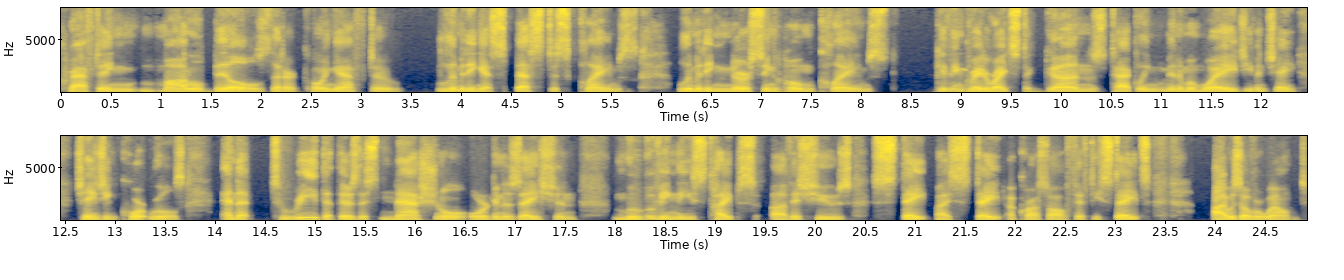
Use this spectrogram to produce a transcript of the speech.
crafting model bills that are going after limiting asbestos claims, limiting nursing home claims, giving greater rights to guns, tackling minimum wage, even cha- changing court rules. And that to read that there's this national organization moving these types of issues state by state across all 50 states, I was overwhelmed.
